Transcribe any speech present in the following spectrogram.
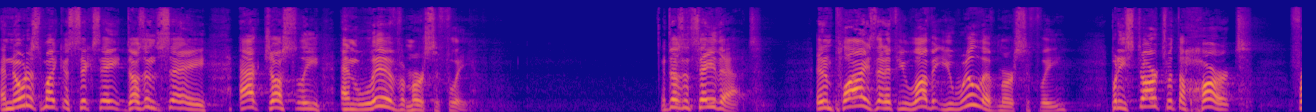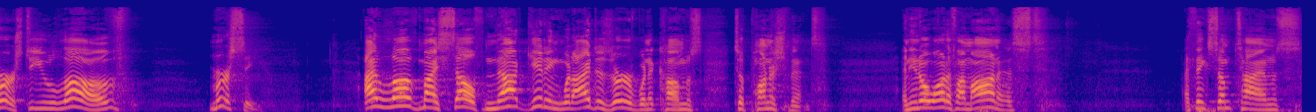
And notice Micah 6 8 doesn't say, act justly and live mercifully. It doesn't say that. It implies that if you love it, you will live mercifully. But he starts with the heart first. Do you love mercy? I love myself not getting what I deserve when it comes to punishment. And you know what? If I'm honest, I think sometimes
